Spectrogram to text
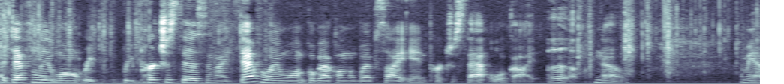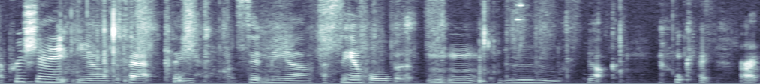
I definitely won't re repurchase this and I definitely won't go back on the website and purchase that little guy Ugh, no. I mean I appreciate you know the fact they sent me a, a sample but mm-mm, yuck. Okay all right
